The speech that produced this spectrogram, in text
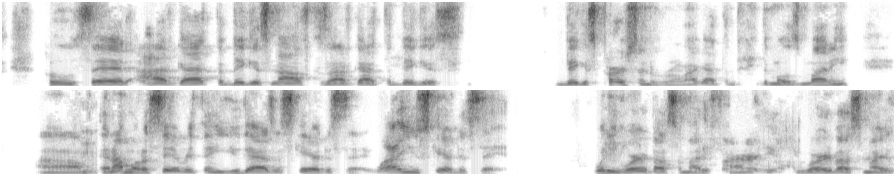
who said, "I've got the biggest mouth because I've got the biggest biggest person in the room. I got the, the most money. Um, and I'm going to say everything you guys are scared to say. Why are you scared to say it? What are you worried about somebody firing you? You worried about somebody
